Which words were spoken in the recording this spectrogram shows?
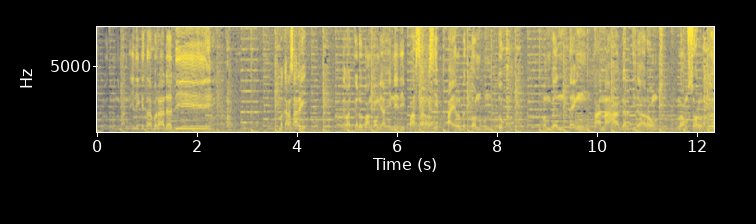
Halo teman-teman ini kita berada di Mekarsari lewat Gado Bangkong ya. Ini dipasang si pile beton untuk membenteng tanah agar tidak longsor ke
